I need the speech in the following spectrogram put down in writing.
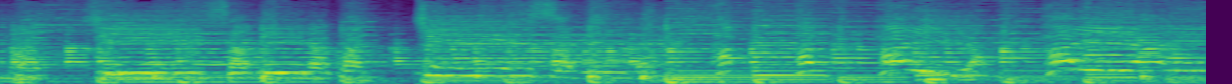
꽉지사비라 꽉지사비라 핫핫 하이야 하이야이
